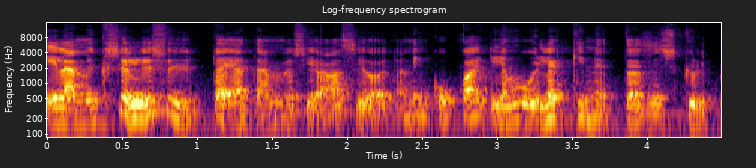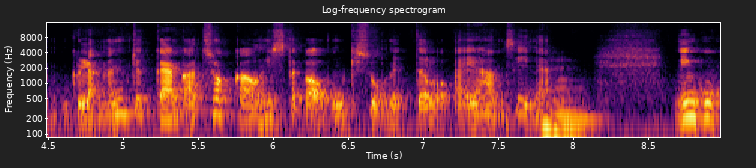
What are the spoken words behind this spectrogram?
elämyksellisyyttä ja tämmöisiä asioita niin kuin kaikille muillekin. Että siis kyllä, kyllä mä tykkään katsoa kaunista kaupunkisuunnittelua ihan siinä, mm. niin kuin,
